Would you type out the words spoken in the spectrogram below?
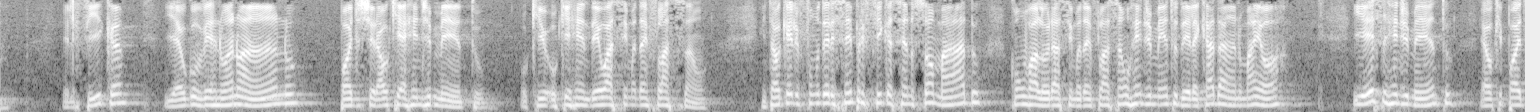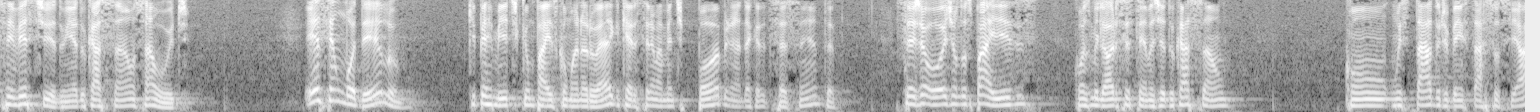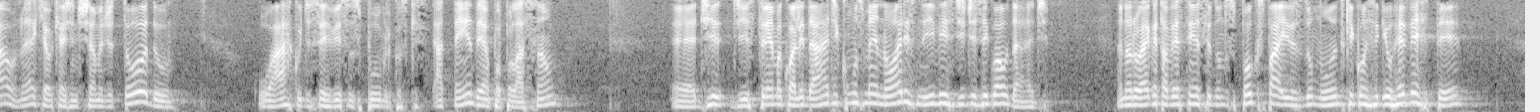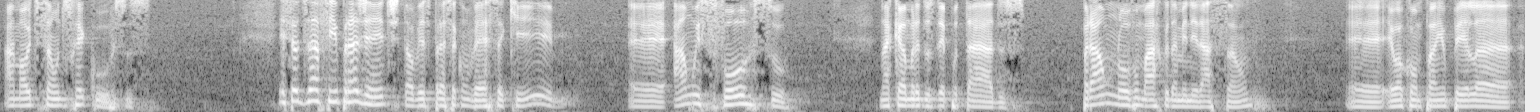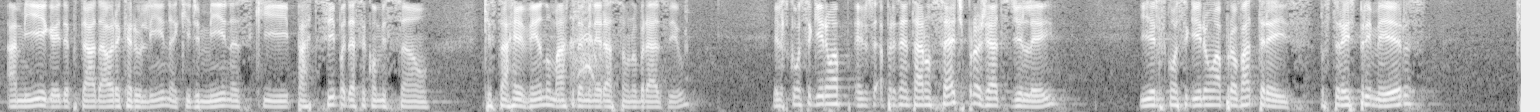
Ele fica e aí o governo ano a ano pode tirar o que é rendimento, o que o que rendeu acima da inflação. Então aquele fundo ele sempre fica sendo somado com um valor acima da inflação, o rendimento dele é cada ano maior. E esse rendimento é o que pode ser investido em educação, saúde. Esse é um modelo que permite que um país como a Noruega, que era extremamente pobre na década de 60, seja hoje um dos países com os melhores sistemas de educação, com um estado de bem-estar social, né, que é o que a gente chama de todo o arco de serviços públicos que atendem à população, é, de, de extrema qualidade, com os menores níveis de desigualdade. A Noruega talvez tenha sido um dos poucos países do mundo que conseguiu reverter a maldição dos recursos. Esse é o desafio para a gente, talvez para essa conversa aqui. É, há um esforço na Câmara dos Deputados para um novo marco da mineração. É, eu acompanho pela amiga e deputada Áurea Carolina, aqui de Minas, que participa dessa comissão que está revendo o marco da mineração no Brasil. Eles conseguiram, eles apresentaram sete projetos de lei e eles conseguiram aprovar três. Os três primeiros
